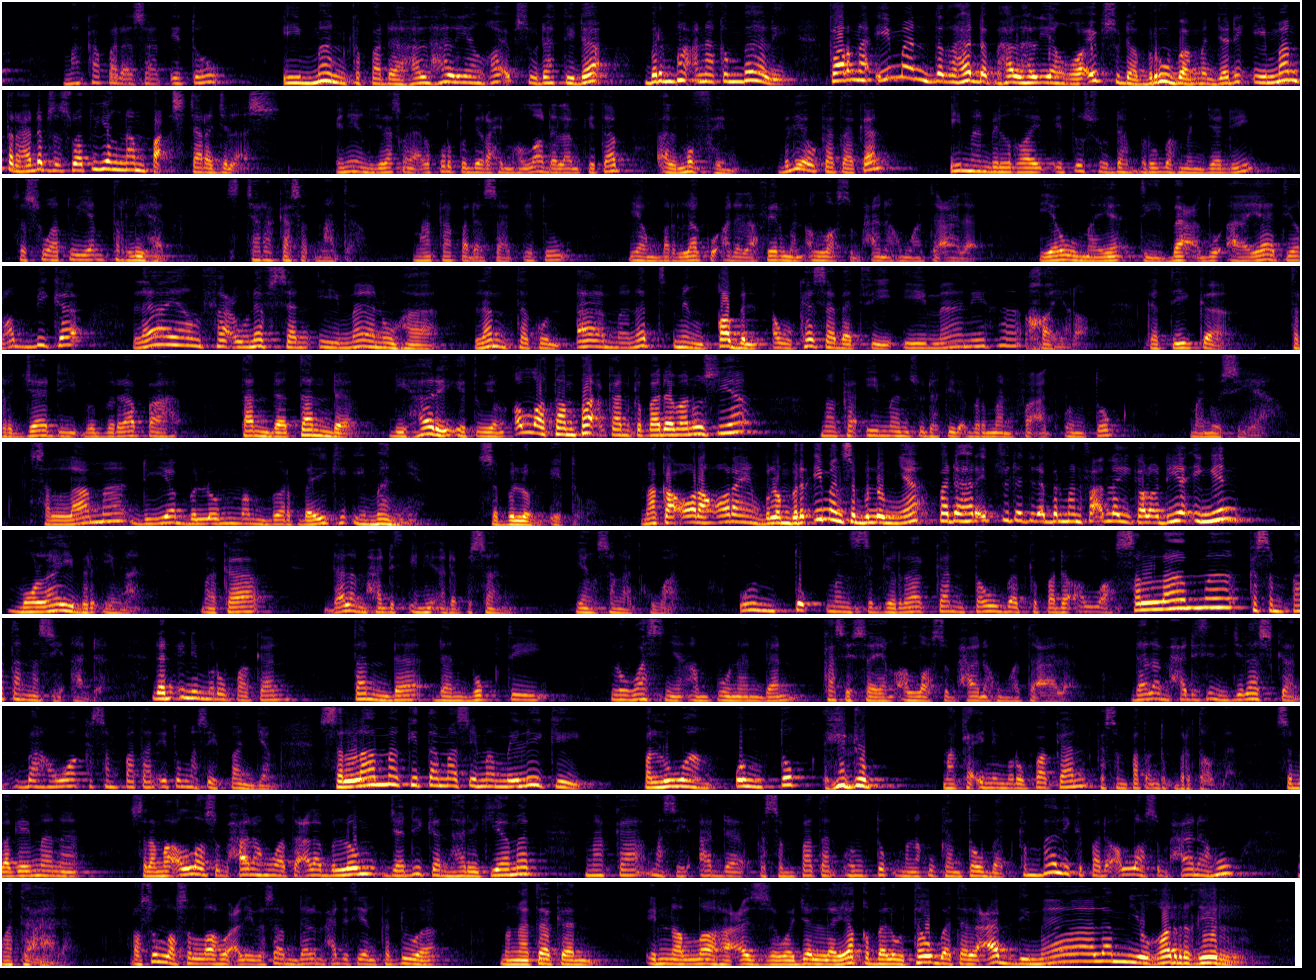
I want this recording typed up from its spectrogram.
maka pada saat itu iman kepada hal-hal yang gaib sudah tidak bermakna kembali. Karena iman terhadap hal-hal yang gaib sudah berubah menjadi iman terhadap sesuatu yang nampak secara jelas. Ini yang dijelaskan oleh Al-Qurtubi rahimahullah dalam kitab Al-Mufhim. Beliau katakan, iman bil gaib itu sudah berubah menjadi sesuatu yang terlihat secara kasat mata. Maka pada saat itu yang berlaku adalah firman Allah Subhanahu wa taala, "Yauma ya'ti ba'du ayati rabbika la yanfa'u nafsan imanuha lam takun amanat min qabl aw kasabat fi imaniha khaira." Ketika terjadi beberapa tanda-tanda di hari itu yang Allah tampakkan kepada manusia, maka iman sudah tidak bermanfaat untuk manusia. Selama dia belum memperbaiki imannya sebelum itu. Maka orang-orang yang belum beriman sebelumnya, pada hari itu sudah tidak bermanfaat lagi. Kalau dia ingin mulai beriman. Maka dalam hadis ini ada pesan yang sangat kuat. Untuk mensegerakan taubat kepada Allah selama kesempatan masih ada. Dan ini merupakan tanda dan bukti luasnya ampunan dan kasih sayang Allah Subhanahu wa taala. Dalam hadis ini dijelaskan bahwa kesempatan itu masih panjang. Selama kita masih memiliki peluang untuk hidup, maka ini merupakan kesempatan untuk bertobat. Sebagaimana selama Allah Subhanahu wa taala belum jadikan hari kiamat, maka masih ada kesempatan untuk melakukan taubat kembali kepada Allah Subhanahu wa taala. Rasulullah sallallahu alaihi wasallam dalam hadis yang kedua mengatakan Inna Allah Azza wa Jalla yaqbalu taubatal abdi ma lam yugharghir.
